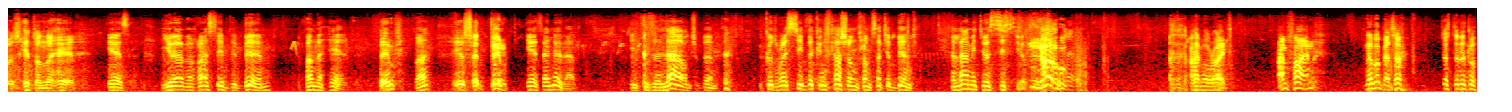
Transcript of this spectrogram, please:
was hit on the head. Yes, you have received a burn upon the head. Bimp? What? You said bimp. Yes, I know that. It is a large bump. You could receive the concussion from such a bump. Allow me to assist you. No! I'm all right. I'm fine. Never better. Just a little,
